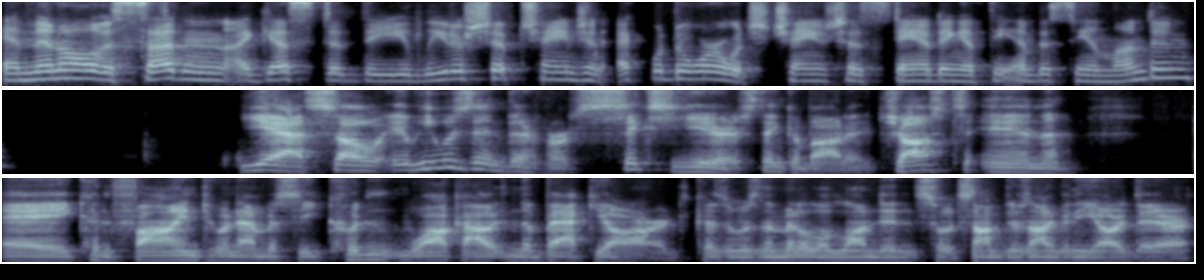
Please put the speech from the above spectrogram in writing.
And then all of a sudden, I guess, did the leadership change in Ecuador, which changed his standing at the embassy in London? Yeah, so he was in there for six years. Think about it. Just in a confined to an embassy, couldn't walk out in the backyard because it was in the middle of London, so it's not there's not even a yard there.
